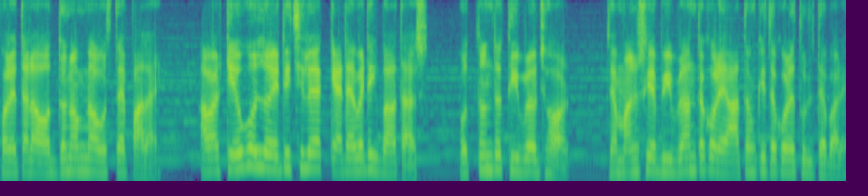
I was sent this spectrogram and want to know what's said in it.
ফলে তারা অর্ধনগ্ন অবস্থায় পালায়। আবার কেউ বলল এটি ছিল এক ক্যাটাবেটিক বাতাস, অত্যন্ত তীব্র ঝড়, যা মানুষকে বিভ্রান্ত করে, আতঙ্কিত করে তুলতে পারে।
